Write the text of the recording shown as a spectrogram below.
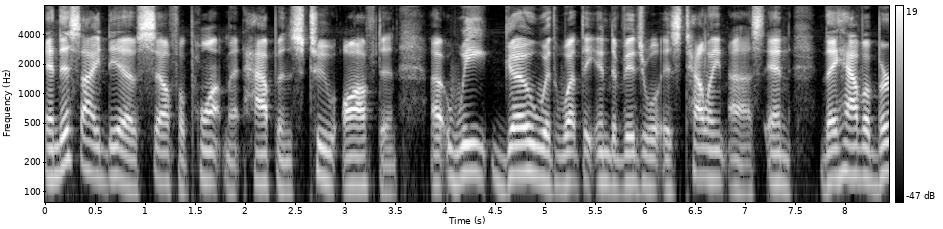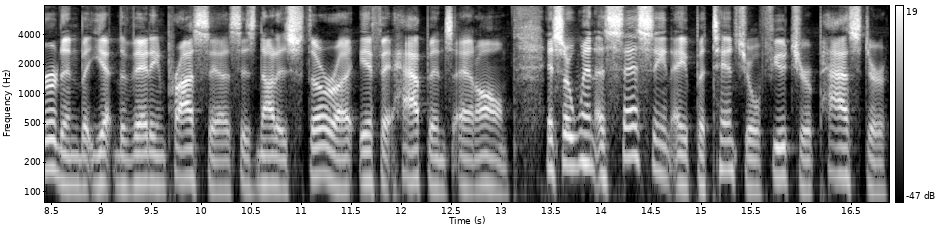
And this idea of self appointment happens too often. Uh, we go with what the individual is telling us, and they have a burden, but yet the vetting process is not as thorough if it happens at all. And so, when assessing a potential future pastor,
